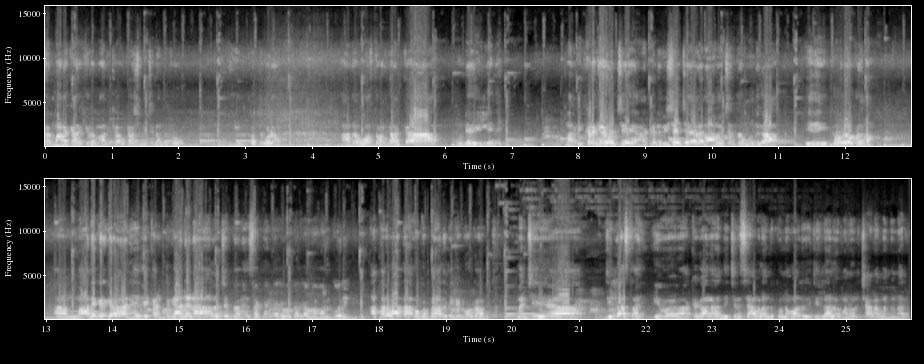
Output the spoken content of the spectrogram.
సన్మాన కార్యక్రమానికి అవకాశం ఇచ్చినందుకు ఈ కొత్తగూడెం అంటే వాస్తవానికి అక్క ఉండే ఇల్లు ఇది. మనం ఇక్కడికే వచ్చి అక్కడిని విషయం చేయాలనే ఆలోచనతో ముందుగా ఇది గౌరవప్రదం. మా దగ్గరికి రా అనేది కరెక్ట్ కాదన్న ఆలోచనతోనే సంఘంగా లోకల్గా మేము అనుకొని ఆ తర్వాత ఒక ప్రాథమికంగా ఒక మంచి జిల్లా స్థాయి అక్కగారు అందించిన సేవలు అందుకున్న వాళ్ళు ఈ జిల్లాలో మనోళ్ళు చాలామంది ఉన్నారు.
